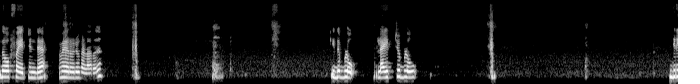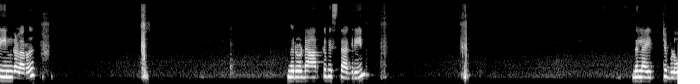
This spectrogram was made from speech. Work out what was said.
ഇത് ഓഫ് വൈറ്റിന്റെ വേറൊരു കളറ്. ഇത് blue light blue. Green colour. ഇതൊരു ഡാർക്ക് പിസ്ത ഗ്രീൻ ഇത് ലൈറ്റ് ബ്ലൂ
